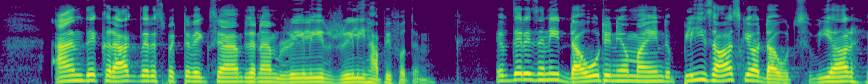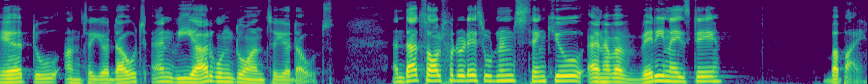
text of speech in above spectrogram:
and they cracked their respective exams and I'm really, really happy for them. If there is any doubt in your mind, please ask your doubts. We are here to answer your doubts and we are going to answer your doubts. And that's all for today, students. Thank you and have a very nice day. Bye bye.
